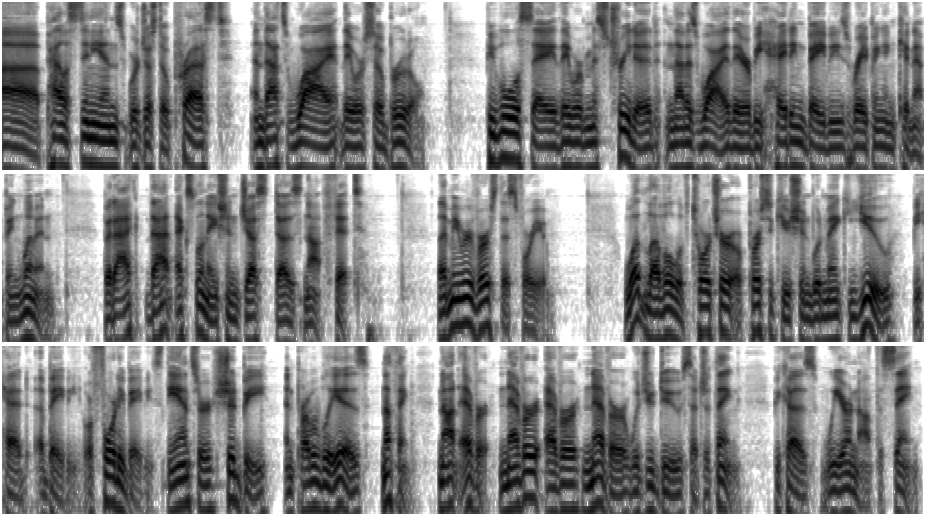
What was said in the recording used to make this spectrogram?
uh, Palestinians were just oppressed, and that's why they were so brutal. People will say they were mistreated, and that is why they are beheading babies, raping, and kidnapping women. But ac- that explanation just does not fit. Let me reverse this for you. What level of torture or persecution would make you behead a baby or 40 babies? The answer should be, and probably is, nothing. Not ever. Never, ever, never would you do such a thing because we are not the same.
